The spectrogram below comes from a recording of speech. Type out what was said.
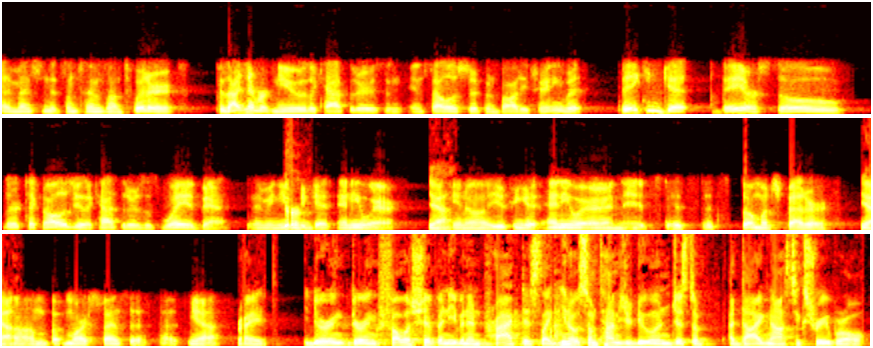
I mentioned it sometimes on Twitter because I never knew the catheters in, in fellowship and body training, but they can get they are so their technology of the catheters is way advanced. I mean, you Sure. can get anywhere. Yeah. You know, you can get anywhere, and it's it's it's so much better Yeah. um, but more expensive. But yeah, Right. During during fellowship and even in practice, like you know, sometimes you're doing just a, a diagnostic cerebral,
